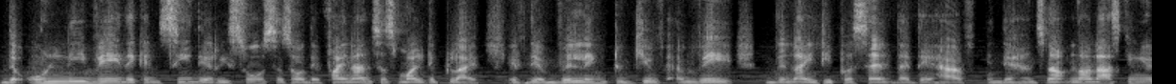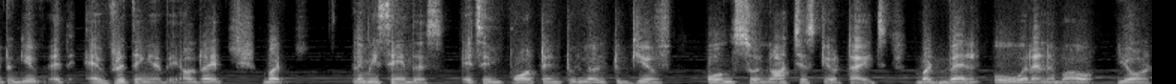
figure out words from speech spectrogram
the only way they can see their resources or their finances multiply if they're willing to give away the 90% that they have in their hands. Now, I'm not asking you to give it everything away, all right? But let me say this it's important to learn to give also not just your tithes, but well over and above your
